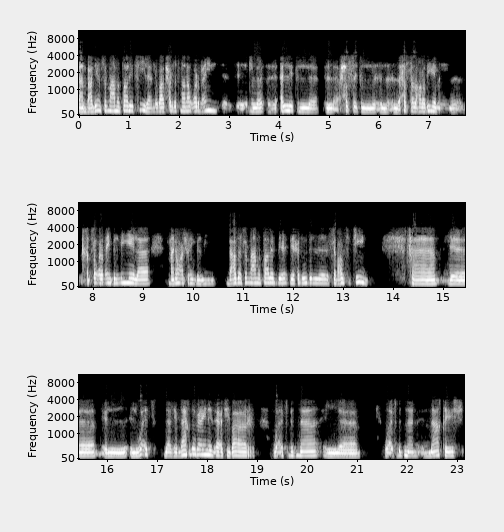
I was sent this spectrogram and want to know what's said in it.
قام بعدين صرنا عم نطالب فيه لأنه بعد حرب 48 قلت حصة الحصة العربية من 45% ل 28% بعدها صرنا عم نطالب بحدود ال 67 فالوقت لازم ناخذه بعين الاعتبار. وقت بدنا وقت بدنا نناقش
